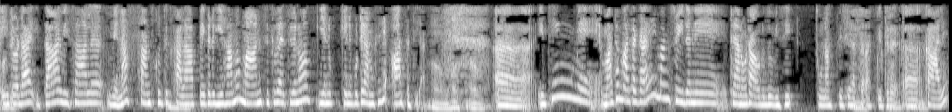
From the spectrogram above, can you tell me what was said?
ඊට වඩා ඉතා විශාල වෙනස් සංස්කෘතික කලාපයකට ගියාම මානසිකව ඇති වෙනවා කෙනෙකුට යම්කිසි ආතතියක්. ඉතින් මේ මට මතකයි මම ස්වීඩනයේ යනකොට අවුරුදු 23ක් 24ක් විතර කාලේ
